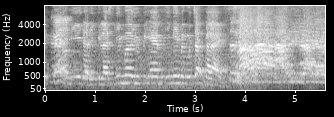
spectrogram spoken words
kami dari kelas 5 UPM ingin mengucapkan Selamat Hari Raya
